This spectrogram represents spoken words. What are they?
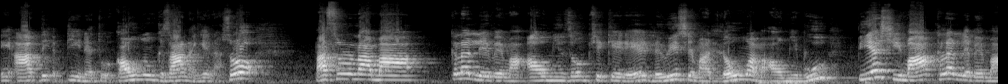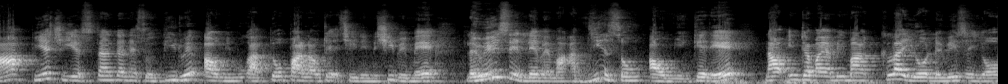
အင်အားတစ်အပြည့်နဲ့သူအကောင်းဆုံးကစားနိုင်ခဲ့တာဆိုတော့ Barcelona မှာ ကလပ် level မှာအောင်မြင်ဆုံးဖြစ်ခဲ့တယ်လေဝီးစင်မှာလုံးဝမအောင်မြင်ဘူး PSG မှာ club level မှာ PSG ရဲ့ standard နဲ့ဆိုရင်ပြည်တွင်းအောင်မြင်မှုကပြောပလောက်တဲ့အခြေအနေမရှိပေမဲ့လေဝီးစင် level မှာအမြင့်ဆုံးအောင်မြင်ခဲ့တယ်။ Now Inter Miami မှာ club ရောလေဝီးစင်ရော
